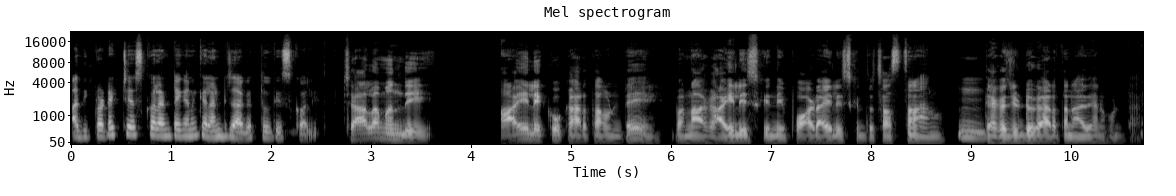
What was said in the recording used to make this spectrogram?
అది ప్రొటెక్ట్ చేసుకోవాలంటే కనుక ఎలాంటి జాగ్రత్తలు తీసుకోవాలి? చాలా మంది ఆయిల్ ఎక్కువ కారుతా ఉంటే "అబ్బా, నాకు ఆయిల్ స్కిన్ పాడు ఆయిల్ స్కిన్తో చస్తున్నాను తెగ జిడ్డు కారుతున్నది అనుకుంటారు.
